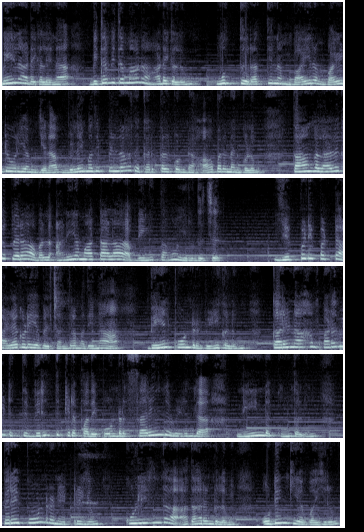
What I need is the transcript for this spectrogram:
மேலாடைகள் என விதவிதமான ஆடைகளும் முத்து ரத்தினம் வைரம் வைடூரியம் என விலைமதிப்பில்லாத கற்கள் கொண்ட ஆபரணங்களும் தாங்கள் அழகு பெற அவள் அணிய மாட்டாளா அப்படின்னு தவம் இருந்துச்சு. எப்படிப்பட்ட அழகுடையவள் சந்திரமதினா வேல் போன்ற விழிகளும் கருணாகம் படமெடுத்து விரித்து கிடப்பதை போன்ற சரிந்து விழுந்த நீண்ட கூந்தலும் பிறை போன்ற நெற்றியும் குளிர்ந்த ஆதாரங்களும் ஒடுங்கிய வயிறும்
